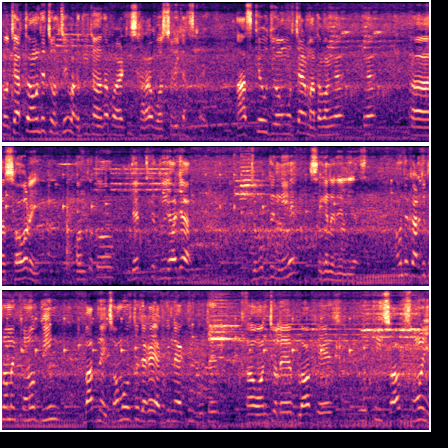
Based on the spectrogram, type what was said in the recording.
প্রচার তো আমাদের চলছে। ভারতীয় জনতা পার্টি সারা বছরই কাজ করে। আজকেও যুব মোর্চার মাথাভাঙ্গা শহরে অন্তত দেড় থেকে দুই হাজার যুবকদের নিয়ে সেখানে রেলি আছে। আমাদের কার্যক্রমে কোনো দিন বাদ নেই। সমস্ত জায়গায় একদিন না একদিন বুথে অঞ্চলে ব্লকে প্রতি সব সময়ই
